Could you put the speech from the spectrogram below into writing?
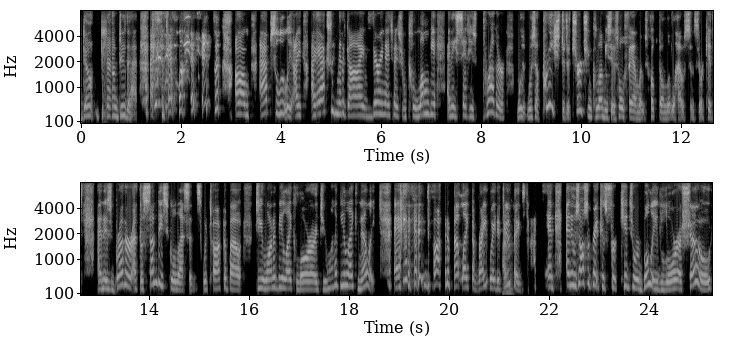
"Don't don't do that." um, absolutely, I I actually met a guy, very nice man, he's from Colombia, and he said his brother w- was a priest at a church in Colombia. He said his whole family was hooked on Little House since they were kids, and his brother at the Sunday school lessons would talk about, "Do you want to be like Laura? Do you want to be like Nellie?" and talking about like the right way to do I'm, things. And and it was also great because for kids who are bullied, Laura showed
